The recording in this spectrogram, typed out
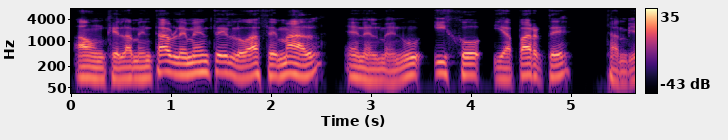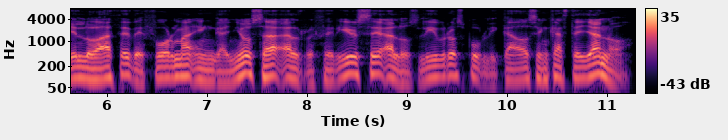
aunque lamentablemente lo hace mal en el menú hijo y aparte, también lo hace de forma engañosa al referirse a los libros publicados en castellano.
